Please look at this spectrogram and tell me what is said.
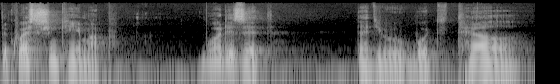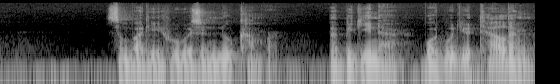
the question came up what is it that you would tell somebody who is a newcomer, a beginner? What would you tell them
